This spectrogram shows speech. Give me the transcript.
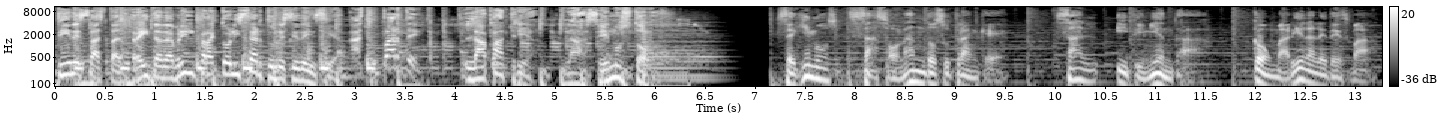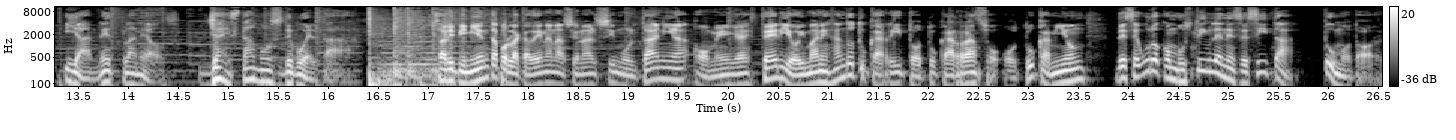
tienes hasta el 30 de abril para actualizar tu residencia. Haz tu parte. La patria, la hacemos todos. Seguimos sazonando su tranque. Sal y pimienta. Con Mariela Ledesma y Annette Planels. Ya estamos de vuelta. Sal y pimienta por la cadena nacional simultánea Omega Estéreo y manejando tu carrito, tu carrazo o tu camión, de seguro combustible necesita tu motor.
